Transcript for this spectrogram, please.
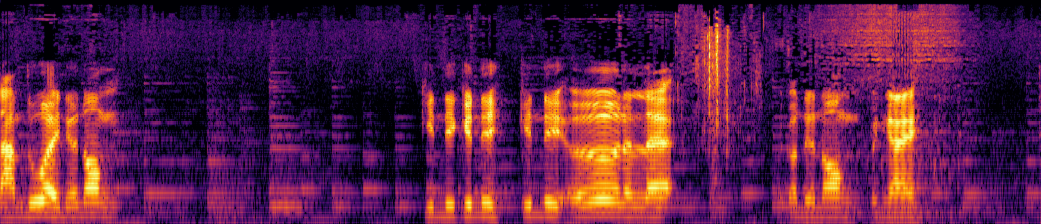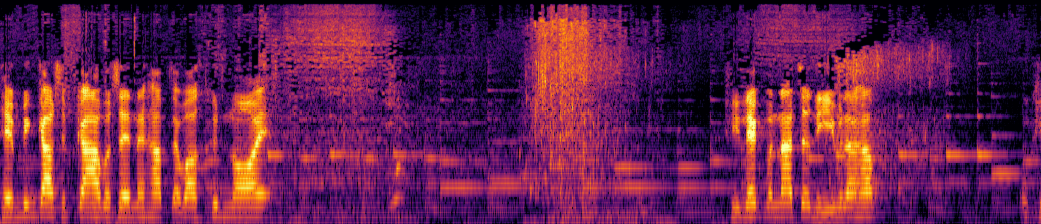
ตามด้วยเนื้อน่อง กินดิกินดิกินดิเออนั่นแหละ แล้วก็เนื้อน่องเป็นไง เทมมิ่ง 99%นะครับ แต่ว่าขึ้นน้อย ทีเล็กมันน่าจะหนีไปแล้วครับ โอเค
